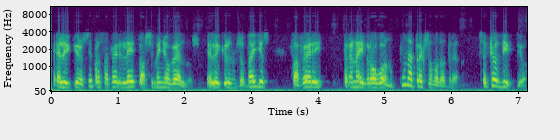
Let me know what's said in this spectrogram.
Έλεγε ο κύριος Τσίπρας θα φέρει λέει το ασημένιο βέλος. Έλεγε ο κύριος Μητσοτάκης θα φέρει τρένα υδρογόνου. Πού να τρέξουν αυτά τα τρένα, σε ποιο δίκτυο;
